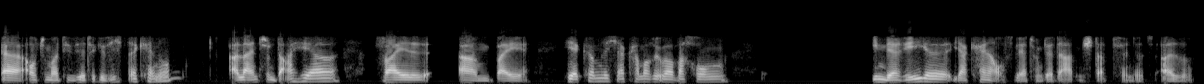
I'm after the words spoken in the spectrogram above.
äh, automatisierte Gesichtserkennung. Allein schon daher, weil ähm, bei herkömmlicher Kameraüberwachung in der Regel ja keine Auswertung der Daten stattfindet. Also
